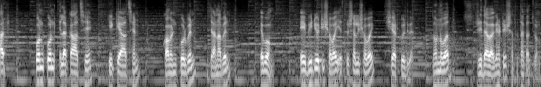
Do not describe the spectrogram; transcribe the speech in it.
আর কোন কোন এলাকা আছে, কে কে আছেন কমেন্ট করবেন, জানাবেন এবং এই ভিডিওটি সবাই স্পেশালি সবাই শেয়ার করে দেবেন। ধন্যবাদ, হৃদয় বাঘাটের সাথে থাকার জন্য।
